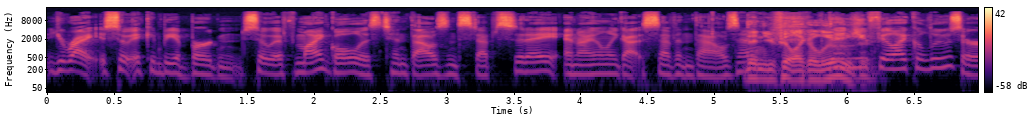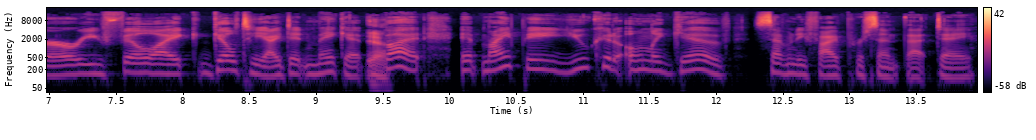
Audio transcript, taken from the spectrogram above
you're right. So it can be a burden. So if my goal is 10,000 steps today and I only got 7,000, Then you feel like a loser. then you feel like a loser or you feel like guilty. I didn't make it. Yeah. But it might be you could only give 75% that day.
